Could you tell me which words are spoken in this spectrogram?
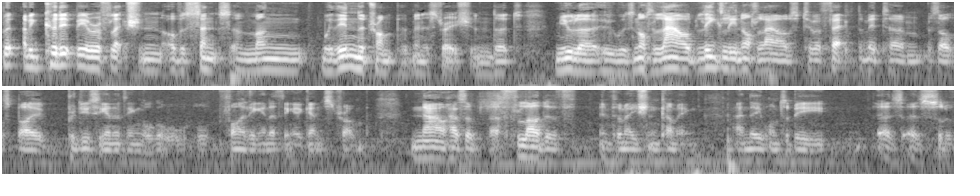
But I mean, could it be a reflection of a sense among within the Trump administration that Mueller, who was not allowed legally not allowed to affect the midterm results by producing anything or, or, or filing anything against Trump, now has a, a flood of information coming, and they want to be as, as sort of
